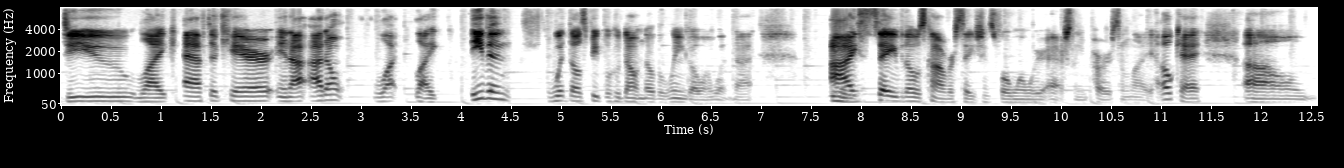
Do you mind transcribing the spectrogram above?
Do you like aftercare? And I, I don't like like even with those people who don't know the lingo and whatnot. I save those conversations for when we're actually in person. Like, okay, um,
